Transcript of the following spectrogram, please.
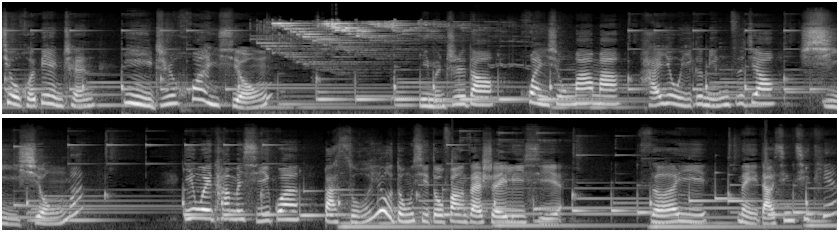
就会变成一只浣熊。你们知道浣熊妈妈还有一个名字叫喜熊吗？因为它们习惯把所有东西都放在水里洗，所以。每到星期天，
